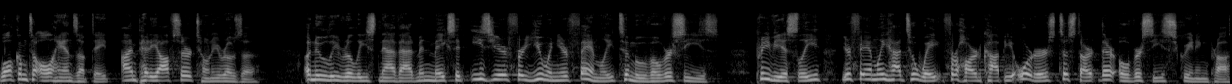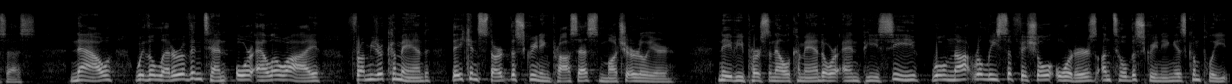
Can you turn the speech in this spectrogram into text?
Welcome to All Hands Update. I'm Petty Officer Tony Rosa. A newly released NAV admin makes it easier for you and your family to move overseas. Previously, your family had to wait for hard copy orders to start their overseas screening process. Now, with a letter of intent or LOI from your command, they can start the screening process much earlier. Navy Personnel Command, or NPC, will not release official orders until the screening is complete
